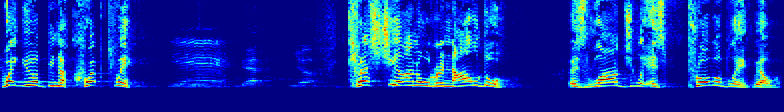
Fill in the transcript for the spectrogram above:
What you have been equipped with. Cristiano Ronaldo is largely, is probably, well,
